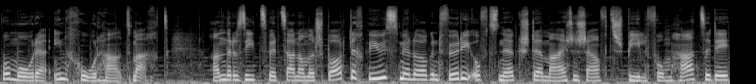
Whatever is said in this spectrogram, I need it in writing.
wo morgen in Chur halt macht. Andererseits wird es auch nochmal sportlich bei uns. Wir schauen für auf das nächste Meisterschaftsspiel vom HCD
